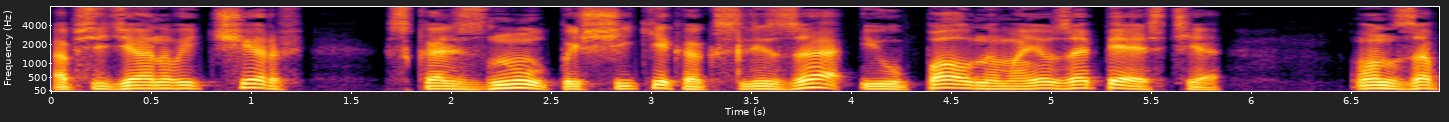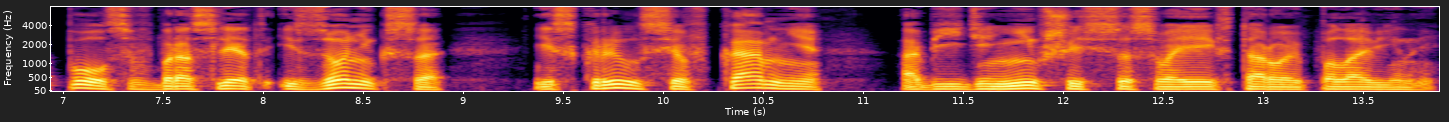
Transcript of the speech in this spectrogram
Обсидиановый червь скользнул по щеке, как слеза, и упал на мое запястье. Он заполз в браслет из оникса и скрылся в камне, объединившись со своей второй половиной.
